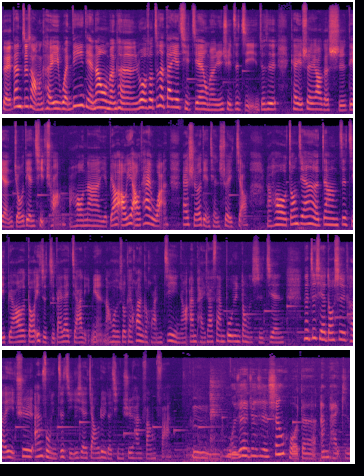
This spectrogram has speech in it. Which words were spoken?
对，但至少我们可以稳定一点。那我们可能如果说真的待业。期间，我们允许自己就是可以睡到个十点九点起床，然后那也不要熬夜熬太晚，在十二点前睡觉。然后中间呢，这样自己不要都一直只待在家里面，然后或者说可以换个环境，然后安排一下散步运动的时间。那这些都是可以去安抚你自己一些焦虑的情绪和方法。嗯，我觉得就是生活的安排之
